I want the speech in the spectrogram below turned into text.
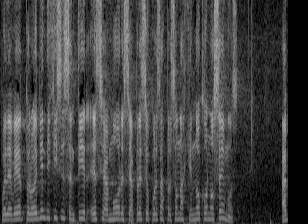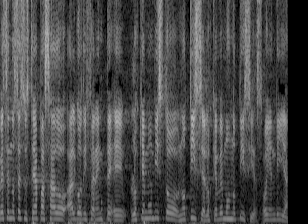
puede ver, pero es bien difícil sentir ese amor, ese aprecio por esas personas que no conocemos. A veces no sé si usted ha pasado algo diferente, eh, los que hemos visto noticias, los que vemos noticias hoy en día,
